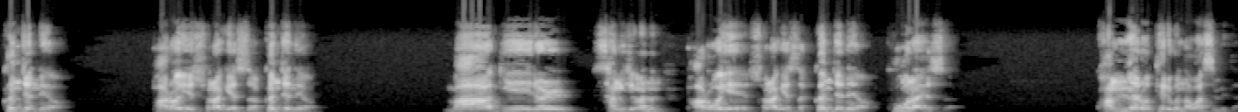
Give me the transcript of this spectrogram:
건져내요. 바로의 소나기에서 건져내요. 마귀를 상징하는 바로의 소나기에서 건져내요. 구원하여서 광야로 데리고 나왔습니다.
